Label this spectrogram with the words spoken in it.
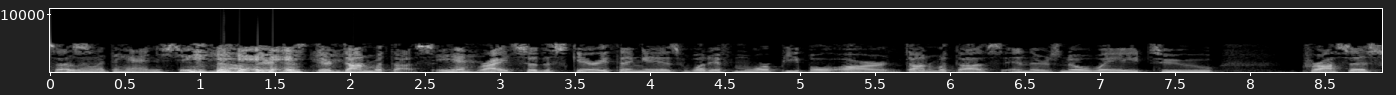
process. fooling with the hair industry. no, they're just they're done with us. Yeah. Right? So the scary thing is what if more people are done with us and there's no way to process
